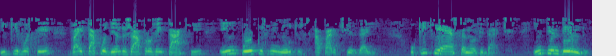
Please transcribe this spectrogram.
e que você vai estar tá podendo já aproveitar aqui em poucos minutos a partir daí. O que, que é essa novidade? Entendendo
